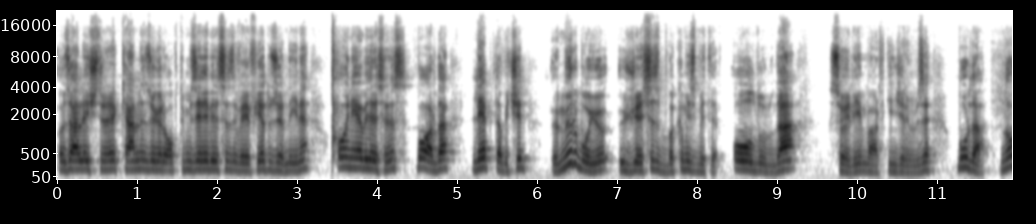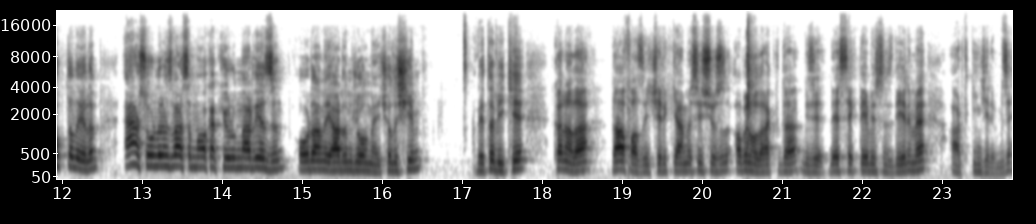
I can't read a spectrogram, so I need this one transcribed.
özelleştirerek kendinize göre optimize edebilirsiniz ve fiyat üzerinde yine oynayabilirsiniz. Bu arada laptop için ömür boyu ücretsiz bakım hizmeti olduğunu da söyleyeyim ve artık incelememizi burada noktalayalım. Eğer sorularınız varsa muhakkak yorumlarda yazın. Oradan da yardımcı olmaya çalışayım. Ve tabii ki kanala daha fazla içerik gelmesi istiyorsanız abone olarak da bizi destekleyebilirsiniz diyelim ve artık incelememizi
